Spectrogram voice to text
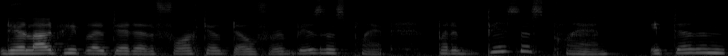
there are a lot of people out there that have forked out dough for a business plan. But a business plan, it doesn't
